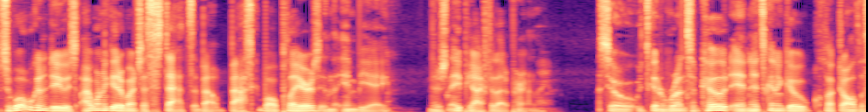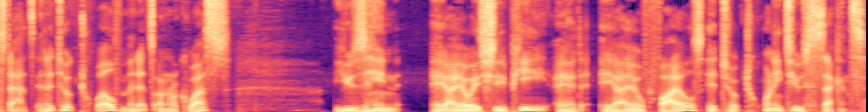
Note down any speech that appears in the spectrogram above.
So what we're going to do is I want to get a bunch of stats about basketball players in the NBA. There's an API for that apparently. So it's going to run some code and it's going to go collect all the stats. And it took 12 minutes on requests using AIO HTTP and AIO files. It took 22 seconds.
